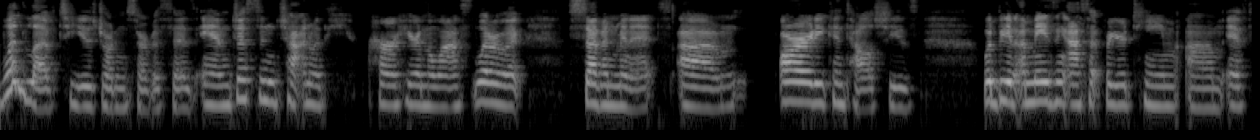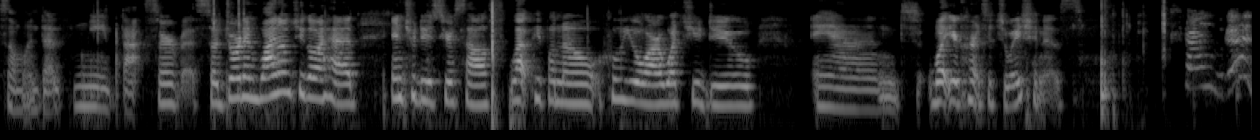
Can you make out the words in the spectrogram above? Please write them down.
would love to use Jordan's services. And just in chatting with her here in the last literally like seven minutes, um, already can tell she's would be an amazing asset for your team um, if someone does need that service. So, Jordan, why don't you go ahead, introduce yourself, let people know who you are, what you do, and what your current situation is. Sounds good.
